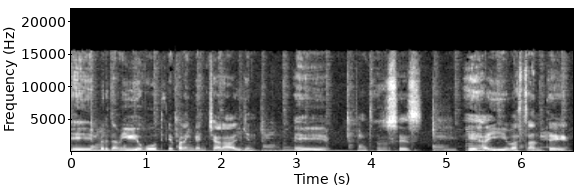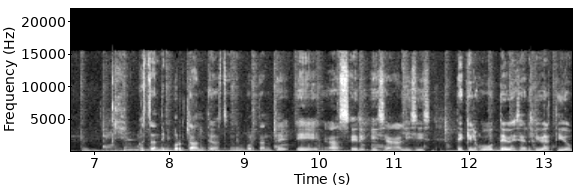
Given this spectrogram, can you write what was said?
Eh, en verdad mi videojuego tiene para enganchar a alguien. Eh, entonces es ahí bastante, bastante importante, bastante importante eh, hacer ese análisis de que el juego debe ser divertido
